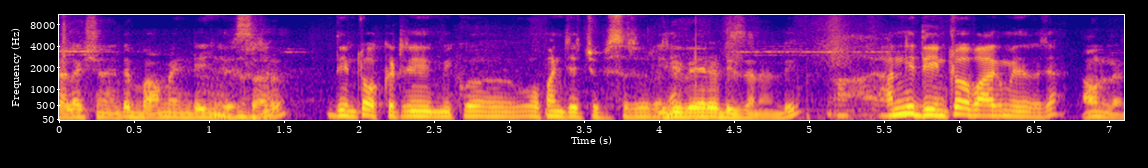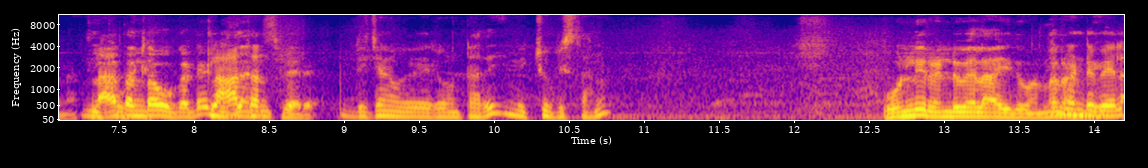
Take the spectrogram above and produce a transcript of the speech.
కలెక్షన్ అయితే బాగా మెయింటైన్ చేస్తారు. దీంట్లో ఒక్కటి మీకు ఓపెన్ చేసి చూపిస్తారు ఇది వేరే డిజైన్ అండి. అన్ని దీంట్లో భాగమే రాజా. అవునులేండి. క్లాత్ అంతా ఒకటే డిజైన్స్ వేరే. డిజైన్ వేరే ఉంటుంది మీకు చూపిస్తాను. ఓన్లీ రెండు వేల ఐదు వందలు రెండు వేల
